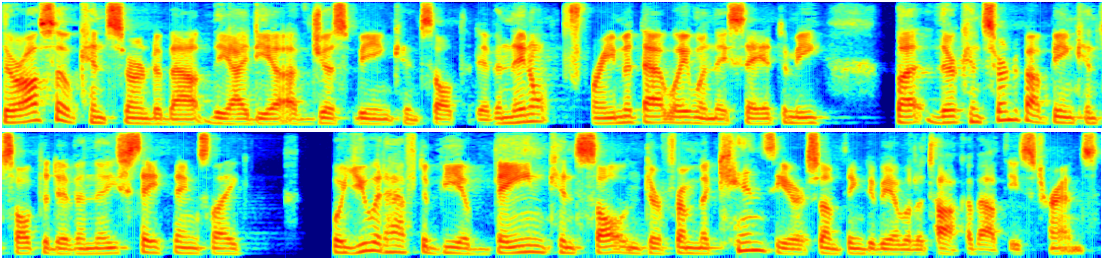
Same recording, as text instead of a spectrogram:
They're also concerned about the idea of just being consultative. And they don't frame it that way when they say it to me, but they're concerned about being consultative and they say things like well you would have to be a bain consultant or from mckinsey or something to be able to talk about these trends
